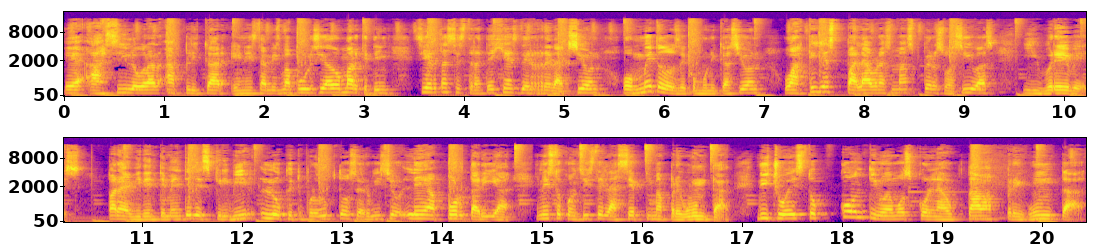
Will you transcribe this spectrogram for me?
Eh, así lograr aplicar en esta misma publicidad o marketing ciertas estrategias de redacción o métodos de comunicación o aquellas palabras más persuasivas y breves para evidentemente describir lo que tu producto o servicio le aportaría. En esto consiste la séptima pregunta. Dicho esto, continuemos con la octava pregunta,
